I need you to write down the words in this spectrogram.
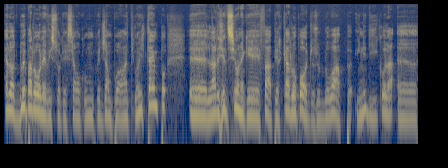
E allora due parole, visto che siamo comunque già un po' avanti con il tempo. Eh, la recensione che fa Piercarlo Poggio sul Blow Up in edicola eh,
